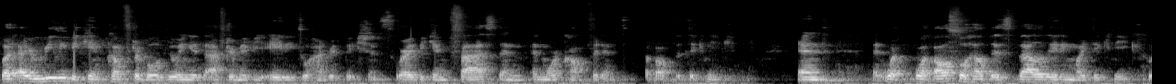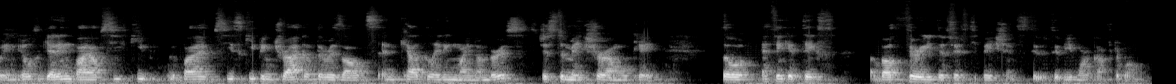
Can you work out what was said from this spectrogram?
but I really became comfortable doing it after maybe 80 to 100 patients, where I became fast and, and more confident about the technique. And what, what also helped is validating my technique, getting biopsy, keep, biopsies, keeping track of the results, and calculating my numbers just to make sure I'm okay. So I think it takes about 30 to 50 patients to, to be more comfortable.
